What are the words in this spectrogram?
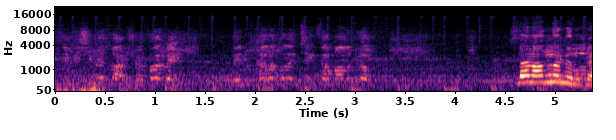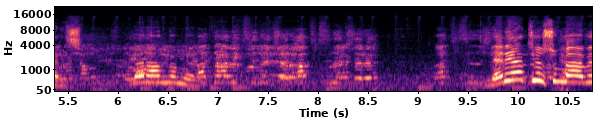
bizim işimiz var şoför bey. Benim karakola gidecek zamanım yok. Ben anlamıyorum kardeşim. Ben anlamıyorum. At abi ikisini dışarı, at ikisini dışarı. At ikisini dışarı. Nereye atıyorsun be abi?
